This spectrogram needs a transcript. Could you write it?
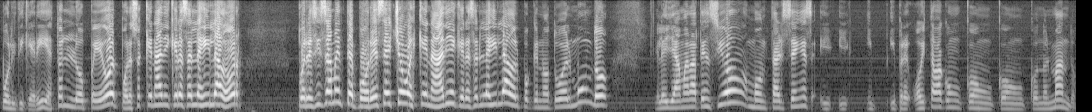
politiquería, esto es lo peor. Por eso es que nadie quiere ser legislador. Precisamente por ese hecho es que nadie quiere ser legislador, porque no todo el mundo le llama la atención montarse en ese. Y, hoy estaba con, con, con, con Normando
